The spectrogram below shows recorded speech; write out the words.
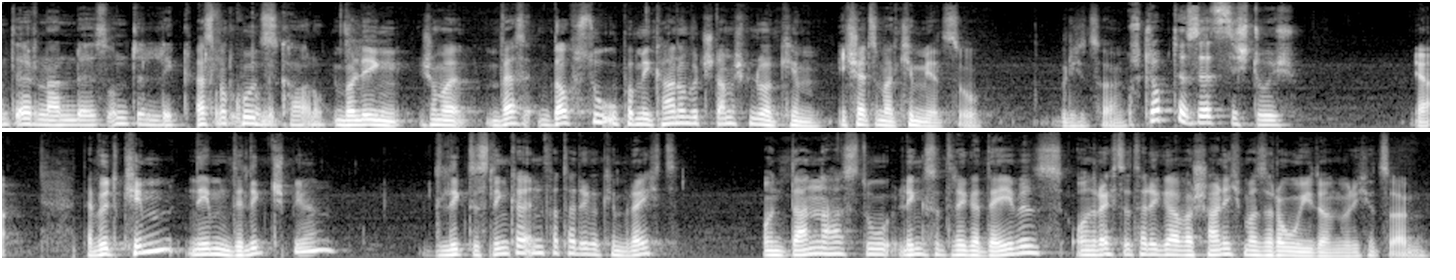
und Hernandez und Delikt Lass mal kurz Upamecano. überlegen, schon mal, was, glaubst du, Upamecano wird Stammspiel oder Kim? Ich schätze mal Kim jetzt so, würde ich jetzt sagen. Ich glaube, der setzt sich durch. Ja. Da wird Kim neben Delikt spielen. Delikt ist linker Innenverteidiger, Kim rechts. Und dann hast du Linksverteidiger Davis und Rechtsverteidiger wahrscheinlich Masraoui, dann würde ich jetzt sagen.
